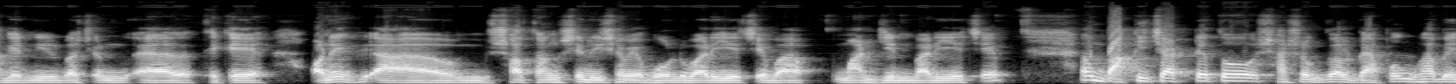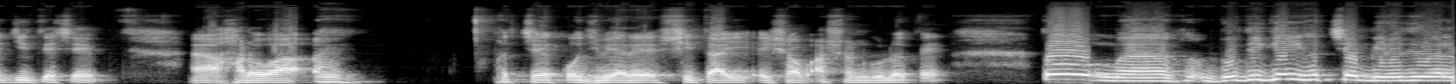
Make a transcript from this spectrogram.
আগের নির্বাচন থেকে অনেক শতাংশের হিসেবে ভোট বাড়িয়েছে বা মার্জিন বাড়িয়েছে। এবং বাকি চারটে তো শাসক দল ব্যাপকভাবে জিতেছে। হারোয়া, হচ্ছে কোচবিহারের সিতাই এইসব আসনগুলোতে। তো দুদিকেই হচ্ছে বিরোধী দল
